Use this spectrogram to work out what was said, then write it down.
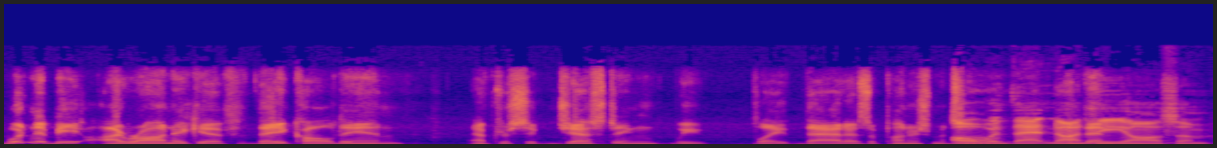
Wouldn't it be ironic if they called in after suggesting we play that as a punishment oh, Song, Oh, would that not be awesome?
